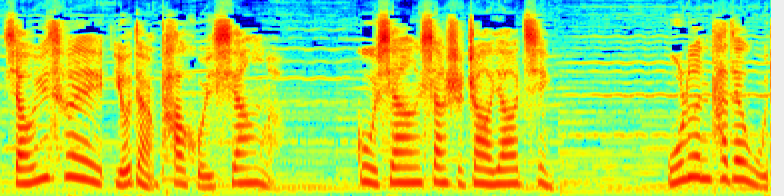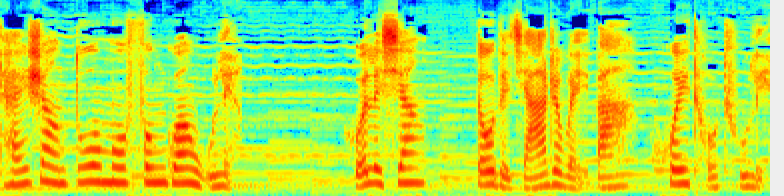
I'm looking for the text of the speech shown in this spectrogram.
小玉翠有点怕回乡了，故乡像是照妖镜，无论他在舞台上多么风光无两，回了乡都得夹着尾巴灰头土脸。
